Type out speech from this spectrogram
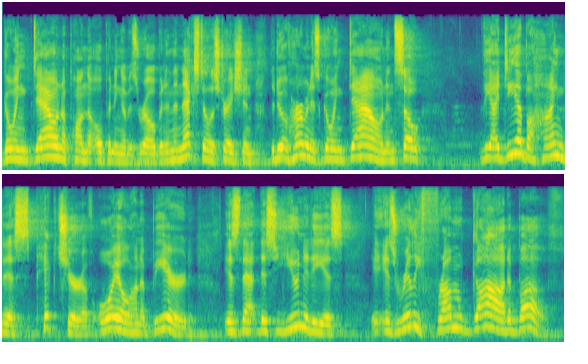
going down upon the opening of his robe. And in the next illustration, the dew of Hermon is going down. And so the idea behind this picture of oil on a beard is that this unity is, is really from God above.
